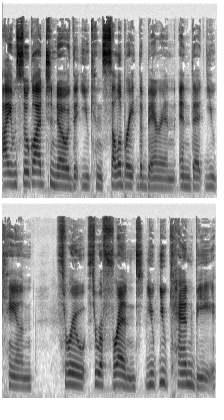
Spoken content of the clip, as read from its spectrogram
I am so glad to know that you can celebrate the Baron and that you can through through a friend you you can be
